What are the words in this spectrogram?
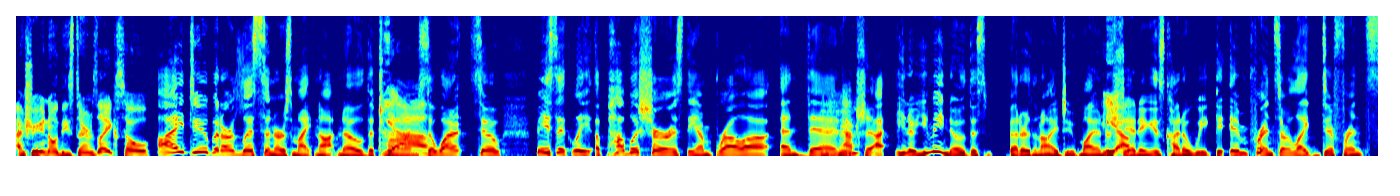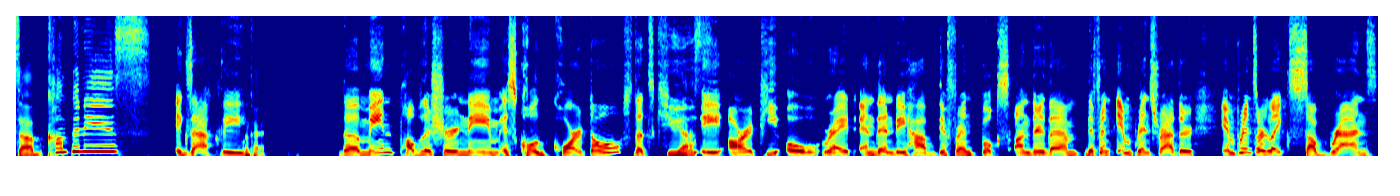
I'm sure you know these terms like so I do, but our listeners might not know the term. Yeah. So what so basically a publisher is the umbrella and then mm-hmm. actually I, you know, you may know this better than I do. My understanding yeah. is kind of weak. The imprints are like different sub companies. Exactly. Okay. The main publisher name is called Quarto. So that's Q A R T O, right? And then they have different books under them, different imprints rather. Imprints are like sub brands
